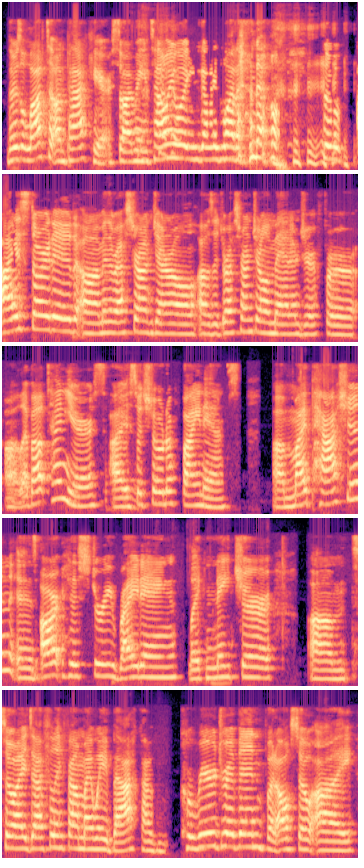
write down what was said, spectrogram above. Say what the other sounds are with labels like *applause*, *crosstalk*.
there's a lot to unpack here. So I mean, tell me what you guys want to *laughs* know. So I started um, in the restaurant general. I was a restaurant general manager for uh, about ten years. I switched over to finance. Um, my passion is art, history, writing, like nature. Um, so I definitely found my way back. I'm career driven, but also I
